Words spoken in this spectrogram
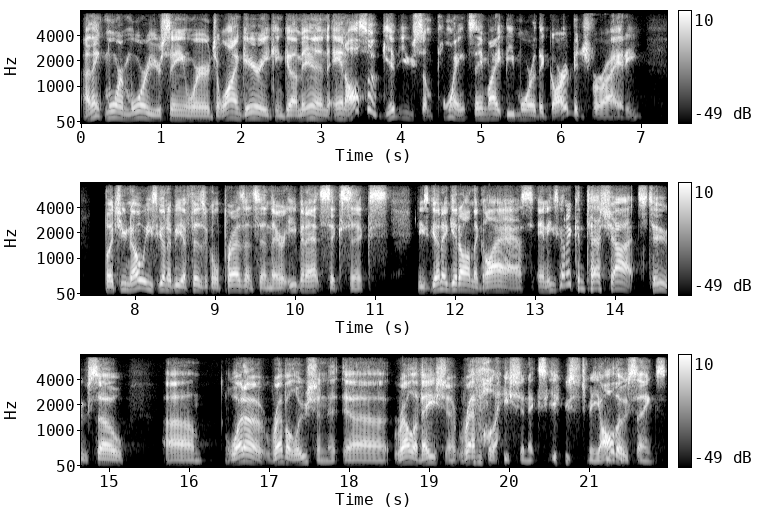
I think more and more you're seeing where Juwan Gary can come in and also give you some points. They might be more of the garbage variety, but you know he's going to be a physical presence in there, even at six six. He's going to get on the glass and he's going to contest shots too. So. Um, what a revolution, uh, revelation, revelation, excuse me, all those things.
